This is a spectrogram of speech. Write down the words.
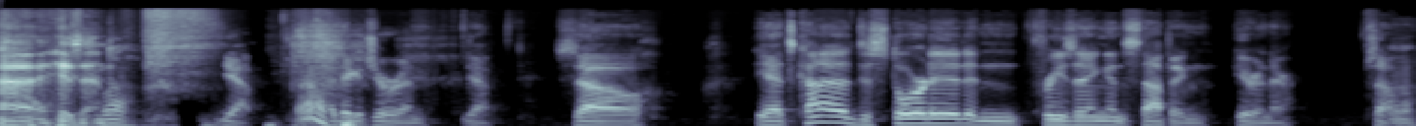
Uh, his end. Wow. Yeah, oh. I think it's your end. Yeah. So, yeah, it's kind of distorted and freezing and stopping here and there. So,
